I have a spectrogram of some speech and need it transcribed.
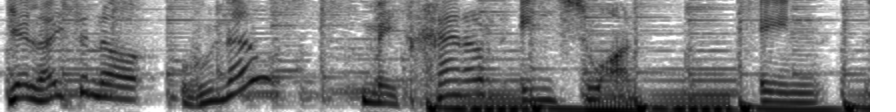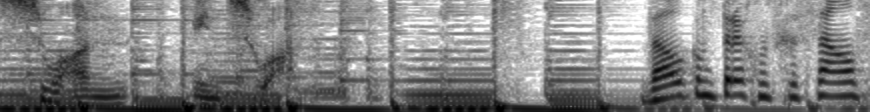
Jy luister na Hoe nou met Gerard en Swan en Swan en Swan. Welkom terug ons gesels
